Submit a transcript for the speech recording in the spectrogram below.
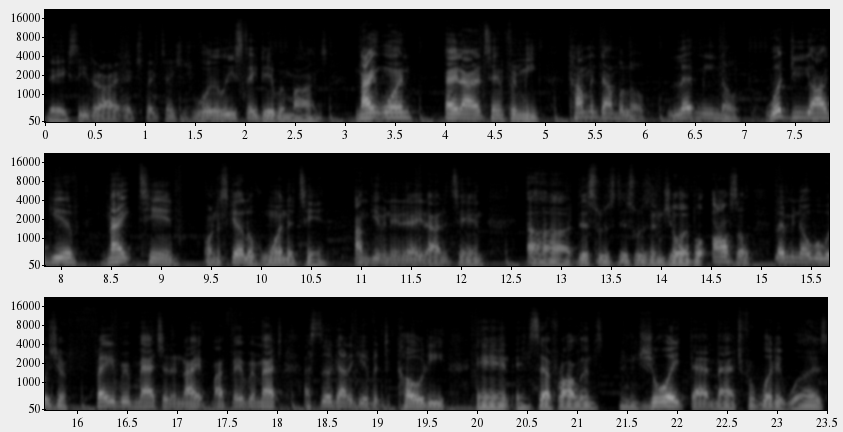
they exceeded our expectations. Well, at least they did with mine. Night one, 8 out of 10 for me. Comment down below. Let me know. What do y'all give night 10 on a scale of 1 to 10? I'm giving it an 8 out of 10. Uh, this was this was enjoyable. Also, let me know what was your favorite match of the night. My favorite match, I still got to give it to Cody and and Seth Rollins. Enjoyed that match for what it was,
